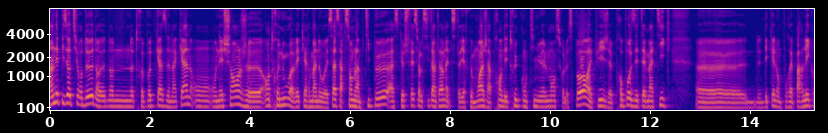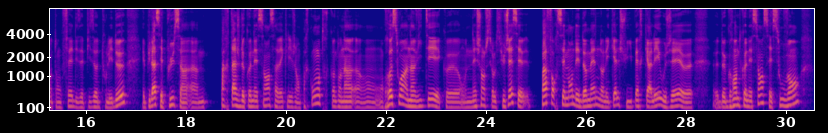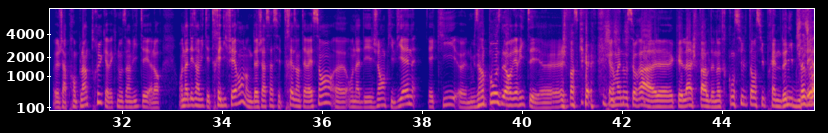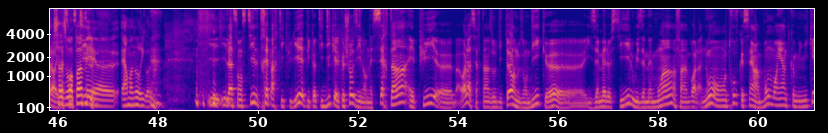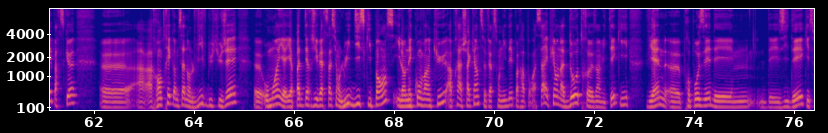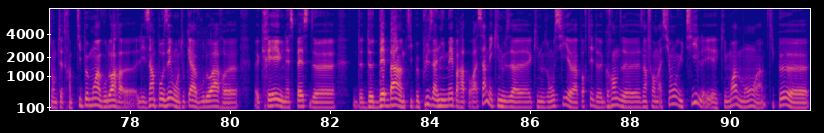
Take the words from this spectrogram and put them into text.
un épisode sur deux dans, notre podcast de Nakan, on, échange entre nous avec Hermano. Et ça, ça ressemble un petit peu à ce que je fais sur le site internet. C'est-à-dire que moi, j'apprends des trucs continuellement sur le sport et puis je propose des thématiques euh, desquels on pourrait parler quand on fait des épisodes tous les deux. Et puis là, c'est plus un, partage de connaissances avec les gens. Par contre, quand on, a, on reçoit un invité et qu'on échange sur le sujet, c'est pas forcément des domaines dans lesquels je suis hyper calé, où j'ai euh, de grandes connaissances. Et souvent, euh, j'apprends plein de trucs avec nos invités. Alors, on a des invités très différents, donc déjà ça c'est très intéressant. on a des gens qui viennent et qui euh, nous imposent leur vérité. Euh, je pense que Hermano saura euh, que là, je parle de notre consultant suprême, Denis Boucher. Ça se voit, voit pas, mais Hermano rigole. il, a son style très particulier, et puis quand il dit quelque chose, il en est certain. Et puis, bah voilà, certains auditeurs nous ont dit que ils aimaient le style ou ils aimaient moins. Enfin voilà, nous on trouve que c'est un bon moyen de communiquer parce que euh, à, rentrer comme ça dans le vif du sujet, euh, au moins il n'y a, pas de tergiversation. Lui dit ce qu'il pense, il en est convaincu. Après, à chacun de se faire son idée par rapport à ça. Et puis on a d'autres invités qui viennent euh, proposer des, idées qui sont peut-être un petit peu moins à vouloir les imposer ou en tout cas à vouloir créer une espèce de de, débats un petit peu plus animés par rapport à ça, mais qui nous, qui nous ont aussi apporté de grandes informations utiles et, qui, moi, m'ont un petit peu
